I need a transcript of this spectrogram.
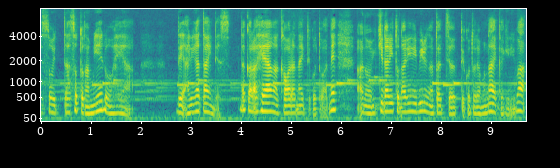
そういった外が見えるお部屋でありがたいんですだから部屋が変わらないってことはねあのいきなり隣にビルが建っちゃうっていうことでもない限りは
